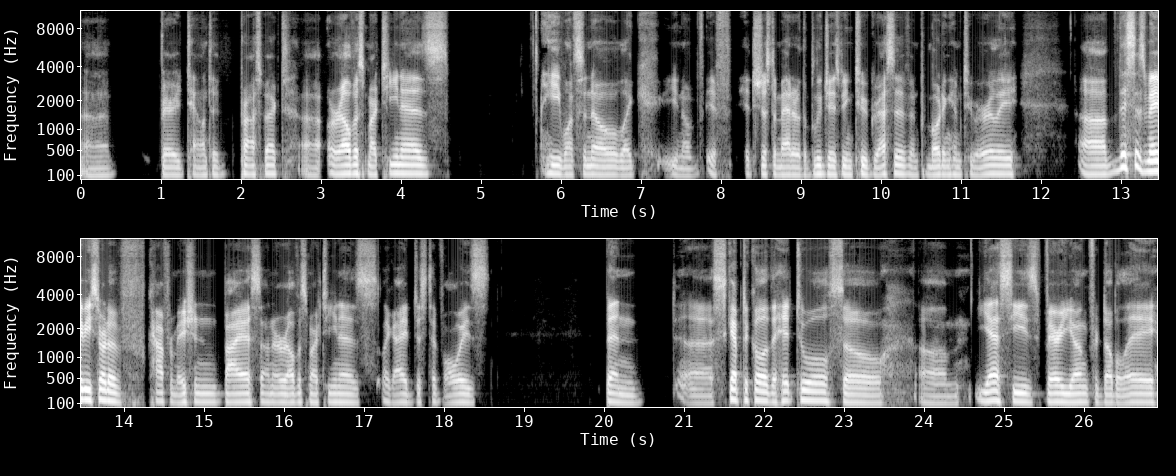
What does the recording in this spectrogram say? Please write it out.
Uh, very talented prospect. Uh, Orelvis Martinez. He wants to know, like, you know, if it's just a matter of the Blue Jays being too aggressive and promoting him too early. Uh, this is maybe sort of confirmation bias on Elvis Martinez. Like, I just have always been uh, skeptical of the hit tool. So, um, yes, he's very young for double A.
